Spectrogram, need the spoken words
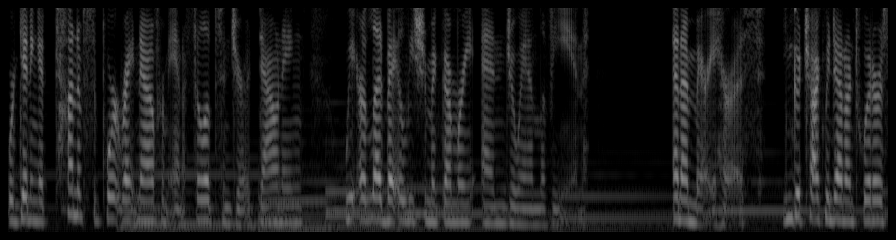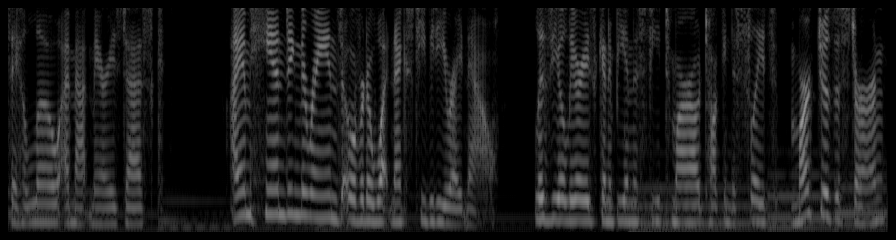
We're getting a ton of support right now from Anna Phillips and Jared Downing. We are led by Alicia Montgomery and Joanne Levine. And I'm Mary Harris. You can go track me down on Twitter, say hello. I'm at Mary's desk. I am handing the reins over to What Next TBD right now. Lizzie O'Leary is going to be in this feed tomorrow talking to Slate's Mark Joseph Stern,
